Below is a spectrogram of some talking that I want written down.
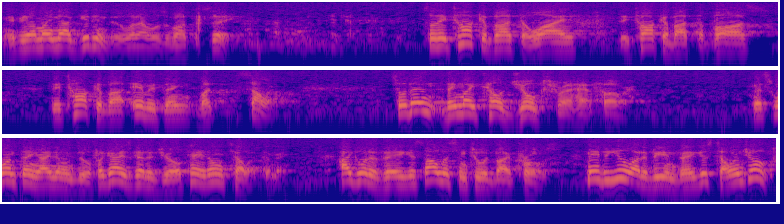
maybe I might not get into what I was about to say. So they talk about the wife, they talk about the boss, they talk about everything but selling. So then they might tell jokes for a half hour. That's one thing I don't do. If a guy's got a joke, hey, don't tell it to me. I go to Vegas, I'll listen to it by pros. Maybe you ought to be in Vegas telling jokes.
